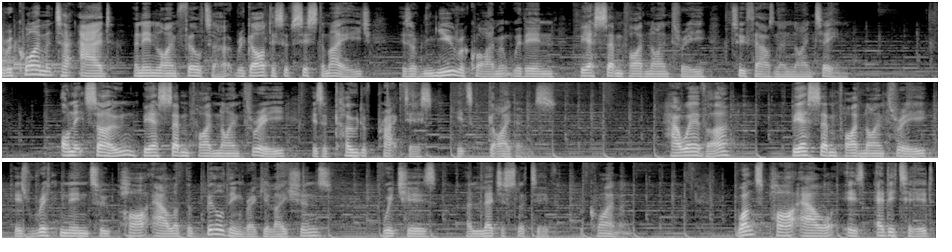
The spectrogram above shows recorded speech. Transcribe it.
The requirement to add an inline filter, regardless of system age, is a new requirement within BS 7593 2019. On its own, BS 7593 is a code of practice, it's guidance. However, BS 7593 is written into Part L of the building regulations, which is a legislative requirement. Once Part L is edited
